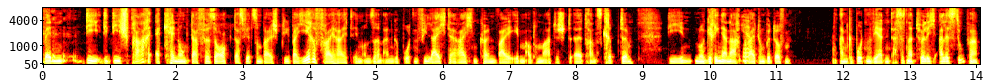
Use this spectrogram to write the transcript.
wenn die, die, die Spracherkennung dafür sorgt, dass wir zum Beispiel Barrierefreiheit in unseren Angeboten viel leichter erreichen können, weil eben automatisch äh, Transkripte, die nur geringer Nachbereitung ja. bedürfen, angeboten werden. Das ist natürlich alles super.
